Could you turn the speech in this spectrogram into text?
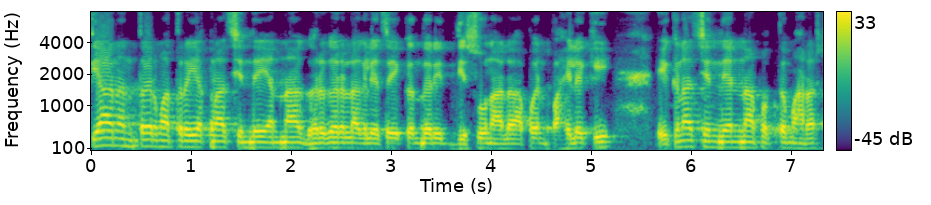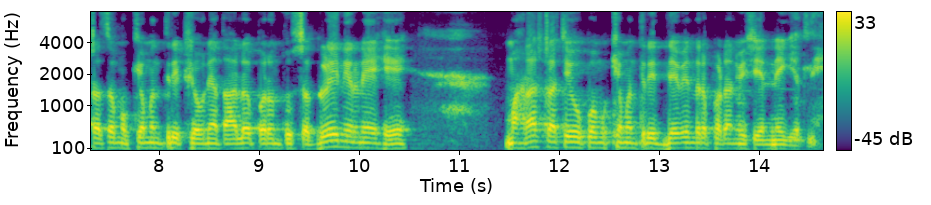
त्यानंतर मात्र एकनाथ शिंदे यांना घरघर लागल्याचं एकंदरीत दिसून आलं. आपण पाहिलं की एकनाथ शिंदे यांना फक्त महाराष्ट्राचं मुख्यमंत्री ठेवण्यात आलं परंतु सगळे निर्णय हे महाराष्ट्राचे उपमुख्यमंत्री देवेंद्र फडणवीस यांनी घेतले.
